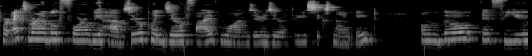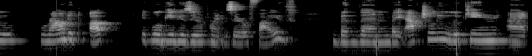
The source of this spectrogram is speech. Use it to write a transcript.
For x variable 4, we have 0.051003698. Although if you round it up, it will give you 0.05 but then by actually looking at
